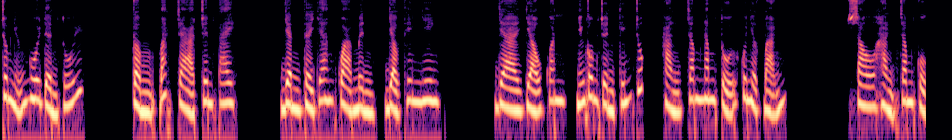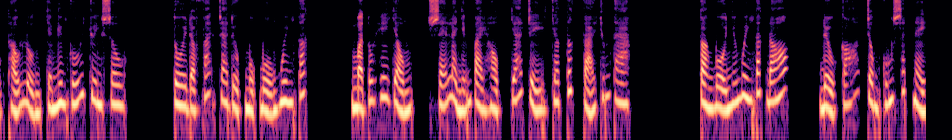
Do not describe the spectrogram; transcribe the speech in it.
trong những ngôi đền tối, cầm bát trà trên tay, dành thời gian hòa mình vào thiên nhiên và dạo quanh những công trình kiến trúc hàng trăm năm tuổi của Nhật Bản. Sau hàng trăm cuộc thảo luận và nghiên cứu chuyên sâu, tôi đã phát ra được một bộ nguyên tắc mà tôi hy vọng sẽ là những bài học giá trị cho tất cả chúng ta. Toàn bộ những nguyên tắc đó đều có trong cuốn sách này.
